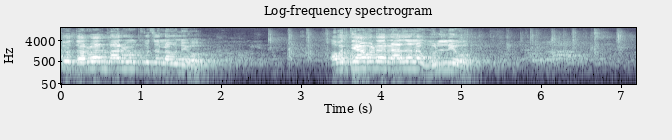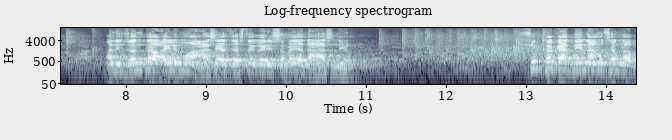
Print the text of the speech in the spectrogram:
त्यो दरबार मार्ग कुचलाउने हो। अब त्यहाँबाट राजालाई हुल्ने हो। अनि जनता अहिले म हाँसे जस्तै गरी सबैजना हाँस्ने हो। सुखका दिन आउँछन् अब।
